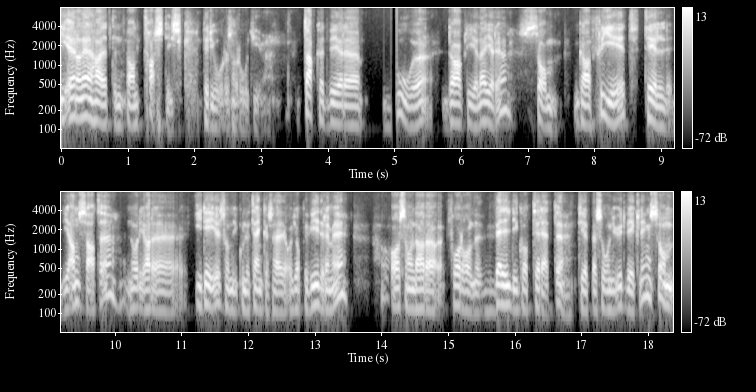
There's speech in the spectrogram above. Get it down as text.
I NLR har jeg hatt en fantastisk periode som rådgiver. Takket være gode daglige ledere som ga frihet til de ansatte når de hadde ideer som de kunne tenke seg å jobbe videre med, og som lærer forholdene veldig godt til rette til personlig utvikling, som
